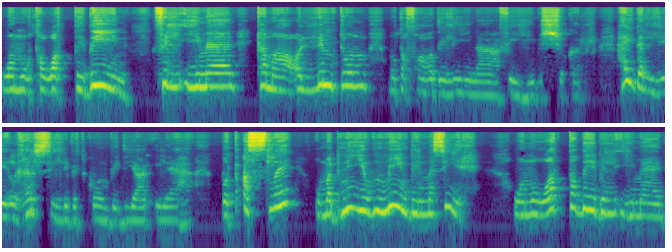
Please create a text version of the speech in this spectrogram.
ومتوطدين. في الإيمان كما علمتم متفاضلين فيه بالشكر. هيدا اللي الغرس اللي بتكون بديار إله. بتأصلي ومبنية مين بالمسيح. وموطدة بالإيمان.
